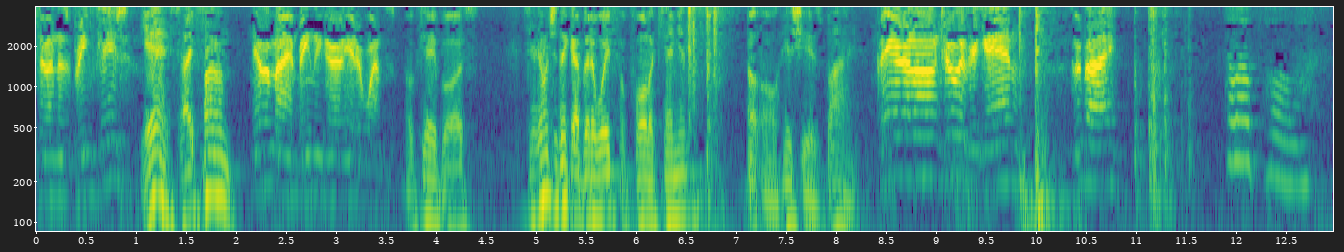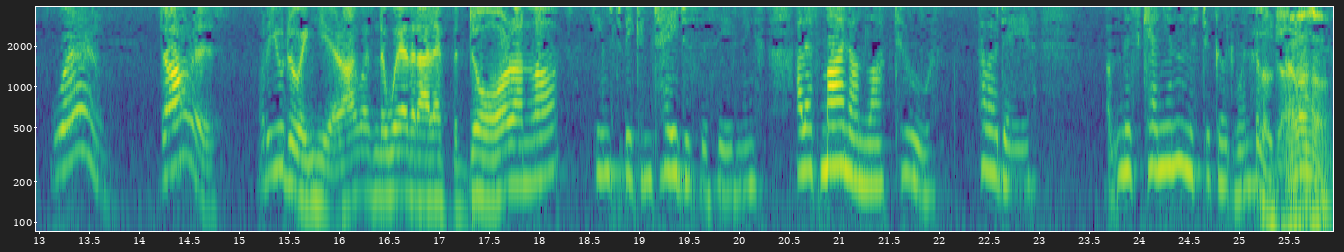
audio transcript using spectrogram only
Stoner's briefcase? Yes, I found. Never mind. Bring the girl here at once. Okay, boss. Say, don't you think I'd better wait for Paula Kenyon? Uh oh, here she is. Bye. Bring her along, too, if you can. Goodbye. Hello, Paula. Well, Doris, what are you doing here? I wasn't aware that I left the door unlocked. Seems to be contagious this evening. I left mine unlocked, too. Hello, Dave. Uh, Miss Kenyon, Mr. Goodwin. Hello, Doris. Hello.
